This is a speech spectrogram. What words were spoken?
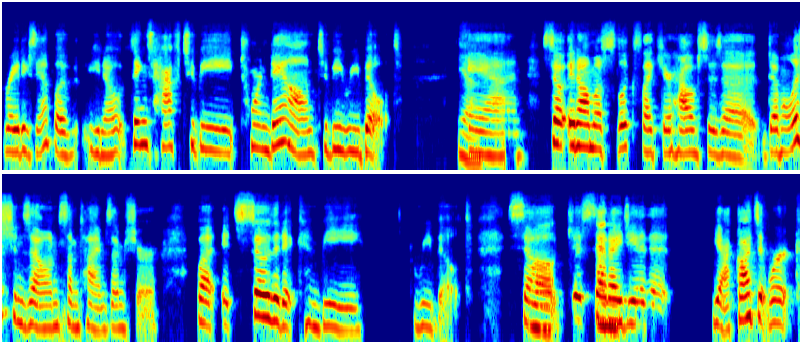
great example of, you know, things have to be torn down to be rebuilt. Yeah. And so it almost looks like your house is a demolition zone sometimes, I'm sure, but it's so that it can be rebuilt. So well, just that idea that, yeah, God's at work.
